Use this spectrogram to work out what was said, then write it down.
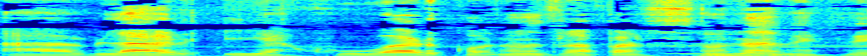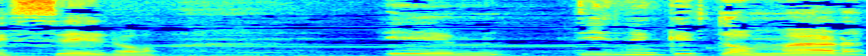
a hablar y a jugar con otra persona desde cero, eh, tiene que tomar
